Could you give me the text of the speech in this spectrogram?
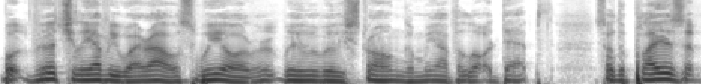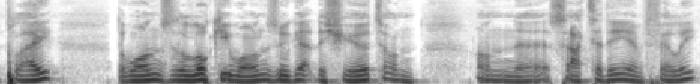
but virtually everywhere else we are really, really strong and we have a lot of depth. So the players that play, the ones, the lucky ones who get the shirt on on uh, Saturday in Philly,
